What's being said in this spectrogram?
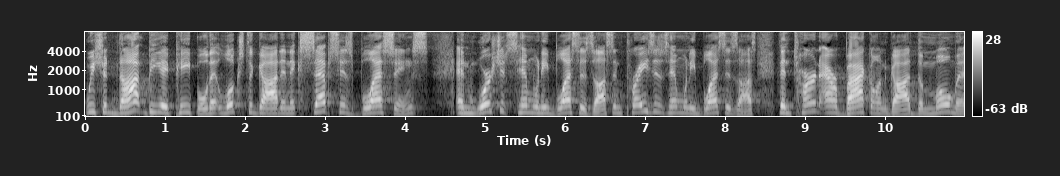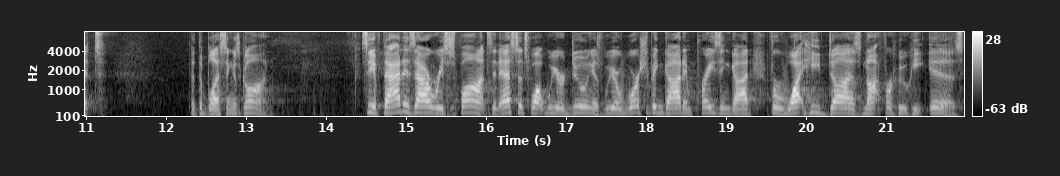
we should not be a people that looks to God and accepts his blessings and worships him when he blesses us and praises him when he blesses us, then turn our back on God the moment that the blessing is gone. See, if that is our response, in essence, what we are doing is we are worshiping God and praising God for what He does, not for who He is.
